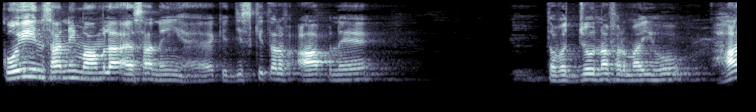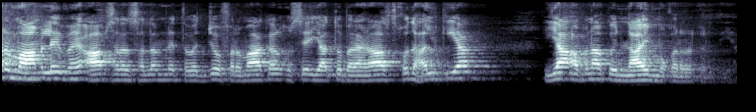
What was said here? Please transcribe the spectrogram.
کوئی انسانی معاملہ ایسا نہیں ہے کہ جس کی طرف آپ نے توجہ نہ فرمائی ہو۔ ہر معاملے میں آپ صلی اللہ علیہ وسلم نے توجہ فرما کر اسے یا تو براہ راست خود حل کیا یا اپنا کوئی نائب مقرر کر دیا۔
